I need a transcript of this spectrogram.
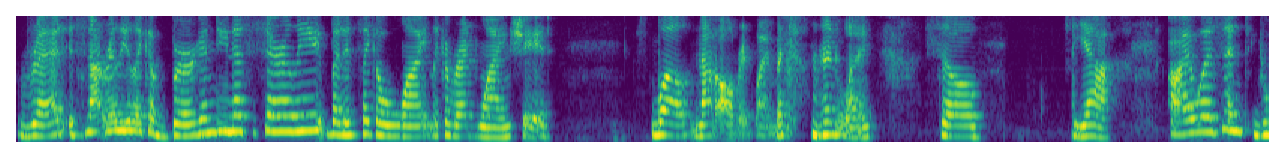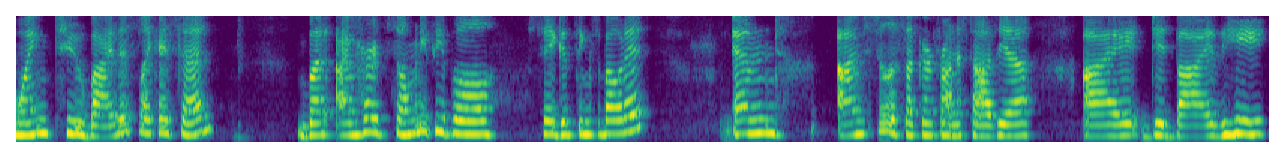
red. It's not really like a burgundy necessarily, but it's like a wine, like a red wine shade. Well, not all red wine, but red wine. So yeah, I wasn't going to buy this, like I said, but I've heard so many people say good things about it. And I'm still a sucker for Anastasia. I did buy the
